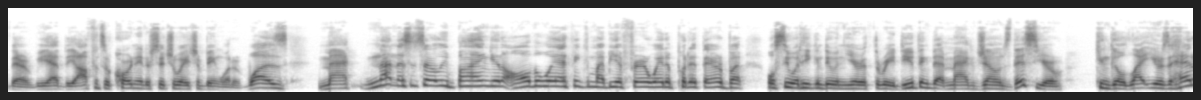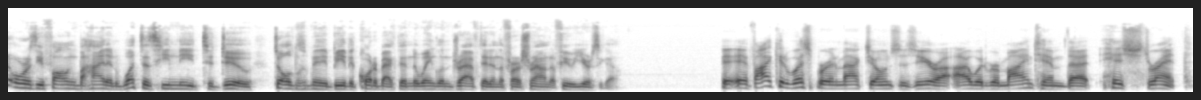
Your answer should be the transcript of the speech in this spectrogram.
there. We had the offensive coordinator situation being what it was. Mac not necessarily buying it all the way. I think it might be a fair way to put it there, but we'll see what he can do in year three. Do you think that Mac Jones this year can go light years ahead, or is he falling behind? And what does he need to do to ultimately be the quarterback that New England drafted in the first round a few years ago? If I could whisper in Mac Jones's ear, I would remind him that his strength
